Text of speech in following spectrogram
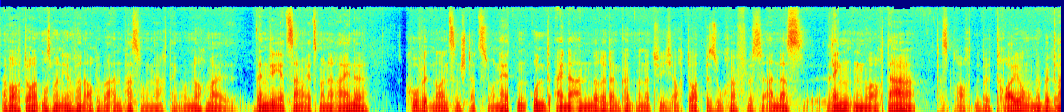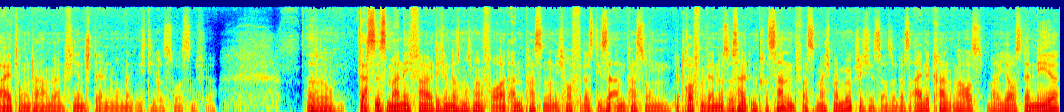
Aber auch dort muss man irgendwann auch über Anpassungen nachdenken. Und nochmal, wenn wir jetzt sagen wir jetzt mal eine reine Covid-19-Station hätten und eine andere, dann könnte man natürlich auch dort Besucherflüsse anders lenken. Nur auch da das braucht eine Betreuung und eine Begleitung und da haben wir an vielen Stellen im Moment nicht die Ressourcen für. Also das ist mannigfaltig und das muss man vor Ort anpassen und ich hoffe, dass diese Anpassungen getroffen werden. Es ist halt interessant, was manchmal möglich ist. Also das eine Krankenhaus mal hier aus der Nähe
